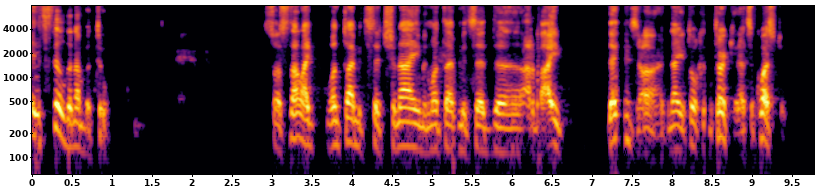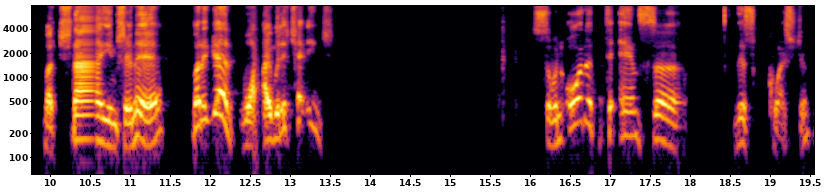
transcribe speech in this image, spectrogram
it's still the number two. So it's not like one time it said Shanaim and one time it said uh, Arba'im. Then it's, now you're talking Turkey. That's a question. But Shnaim Sheneh, but again, why would it change? So, in order to answer this question,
